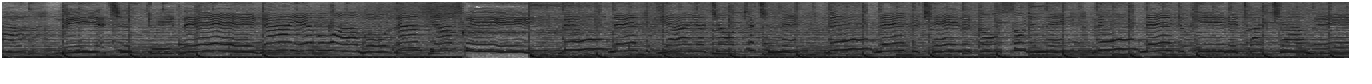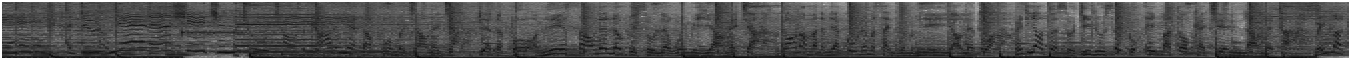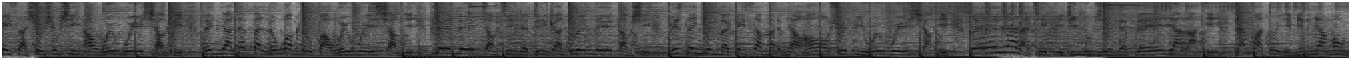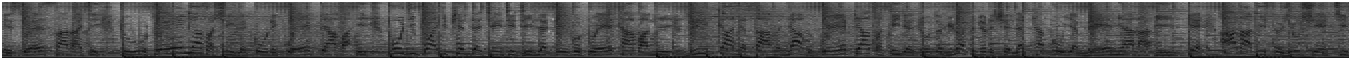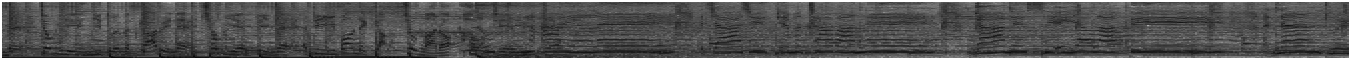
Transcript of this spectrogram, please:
မြင်ဆောင်တဲ့လုပ်တွေဆိုလဲဝင်မရောင်နဲ့ကြမကောင်းတာမှန်တယ်မြတ်ကိုနဲ့မဆိုင်တယ်မမြင်ရောင်နဲ့တော့မင်းတယောက်အတွက်ဆိုဒီလူစိတ်ကိုအိမ်မှာတော့ခတ်ချင်းလောင်နဲ့ထားမိမကိစ္စရှုပ်ရှင်းမရှိအောင်ဝေးဝေးရှောင်တီလိညာလက်ပတ်လုံးဝမလုပ်ပါဝေးဝေးရှောင်ပြီးကလေးလေးကြောင်ကြည့်တဲ့ဒီကတွေးလေးတောင်ရှိမင်းစိတ်ညစ်မဲ့ကိစ္စမှန်တယ်မြတ်ဟောင်းဟောင်းရွှေ့ပြီးဝေးဝေးရှောင်ပြီးဘဲရတာကြည့်ပြီးဒီလူရင်တဲ့ဘဲရလာဤလမ်းမှာတွေ့ရင်မြင်မြမုံနေဆွဲစားတာကြီးတူအတွဲများစွာရှိလဲကိုယ်တွေကွဲပြားပါဤဖိုးကြီးပွားကြီးဖြစ်တဲ့ချိန်ထိဒီလက်တွေကိုတွဲထားပါမည်ဒီကနဲ့တာမညာကိုကွဲပြားစွာတည်တဲ့တို့တွေမိမဆွေမျိုးတစ်ချက်လက်ထပ်ဖို့ရဲ့မဲများလာပြီကဲအားလာပြီဆိုရုပ်ရှင်ကြည့်မယ်ကျုပ်ရင်ညီတွေမစကားတွေနဲ့ချုပ်ရင်သိမယ်အတီပေါင်းနဲ့ကောက်ချုပ်မှာတော့ဟုတ်ချင်ပြီကဲရင်လေအကြကြီးပြင်မထားပါနဲ့ငါနဲ့စီအရောက်လာပြီအနမ်းတွေ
